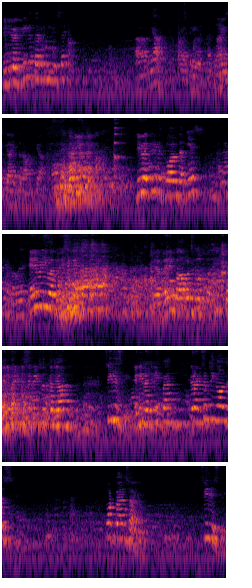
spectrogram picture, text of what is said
did you agree with everything he said? Uh, yeah, I agree with that. Nice guys around here. What do you think? Do you agree with all that? Yes. Anybody who disagrees with Kalyan? You're a very powerful spokesperson. Anybody disagrees with Kalyan? Seriously, any Rajini fan? You're accepting all this. What fans are you? Seriously.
